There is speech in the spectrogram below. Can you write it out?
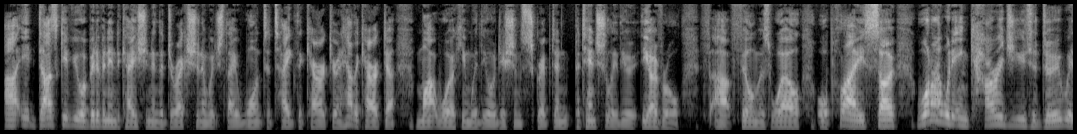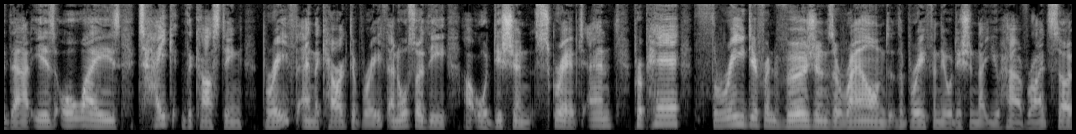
uh, it does give you a bit of an indication in the direction in which they want to take the character and how the character might work in with the audition script and potentially the, the overall uh, film as well or play. So, what I would encourage you to do with that is always take the casting brief and the character brief and also the uh, audition script and prepare three different versions around the brief and the audition that you have, right? So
